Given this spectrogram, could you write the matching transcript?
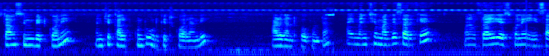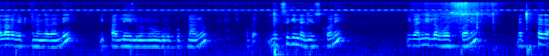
స్టవ్ సిమ్ పెట్టుకొని మంచిగా కలుపుకుంటూ ఉడికించుకోవాలండి. అడగంటుకోకుండా అవి మంచిగా మగ్గేసరికి మనం ఫ్రై చేసుకొని ఈ సలార పెట్టుకున్నాం కదండి. ఈ పల్లీలు నూగులు పుట్నాలు ఒక మిక్సీ గిన్నె తీసుకొని ఇవన్నీ ఇలా పోసుకొని మెత్తగా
